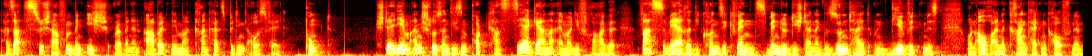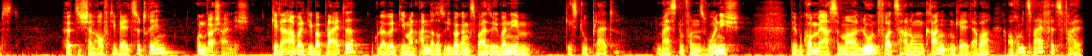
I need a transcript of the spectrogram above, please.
Ersatz zu schaffen, wenn ich oder wenn ein Arbeitnehmer krankheitsbedingt ausfällt. Punkt. Stell dir im Anschluss an diesen Podcast sehr gerne einmal die Frage, was wäre die Konsequenz, wenn du dich deiner Gesundheit und dir widmest und auch eine Krankheit in Kauf nimmst? Hört sich dann auf, die Welt zu drehen? Unwahrscheinlich. Geht dein Arbeitgeber pleite oder wird jemand anderes übergangsweise übernehmen? Gehst du pleite? Die meisten von uns wohl nicht. Wir bekommen erst einmal Lohnfortzahlungen und Krankengeld, aber auch im Zweifelsfall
